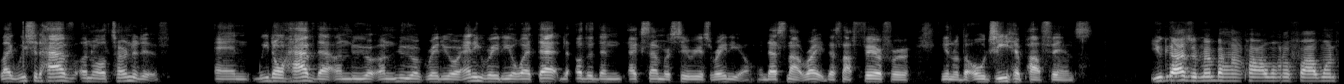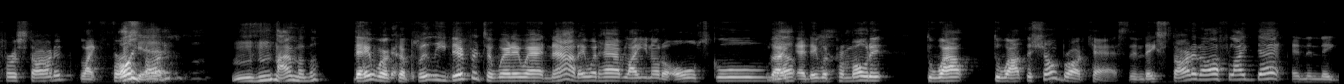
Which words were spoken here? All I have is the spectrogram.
like we should have an alternative. And we don't have that on New York on New York radio or any radio at that other than XM or Sirius Radio. And that's not right. That's not fair for, you know, the OG hip hop fans. You guys remember how Power 1051 first started? Like first Oh, yeah. started? Mm-hmm. I remember. They were completely different to where they were at now. They would have like, you know, the old school, like Yep. and they would promote it throughout throughout the show broadcast. And they started off like that and then they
